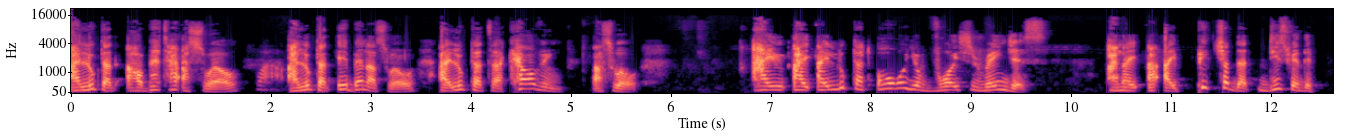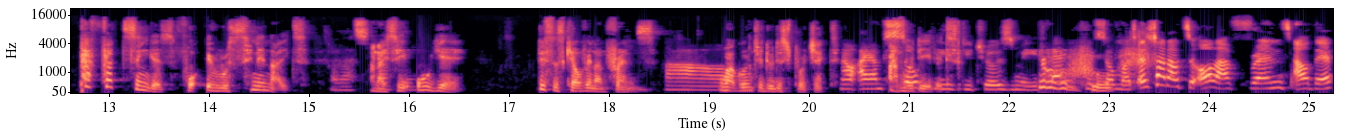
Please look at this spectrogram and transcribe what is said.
I looked at Alberta as well. Wow. I looked at Eben as well. I looked at uh, Calvin as well. I, I I looked at all your voice ranges, and I, I I pictured that these were the perfect singers for a Rossini night. Oh, And I say, oh yeah, this is Kelvin and friends Wow. who are going to do this project. Now I am And so did it. pleased you chose me. Thank you so much. And shout out to all our friends out there,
